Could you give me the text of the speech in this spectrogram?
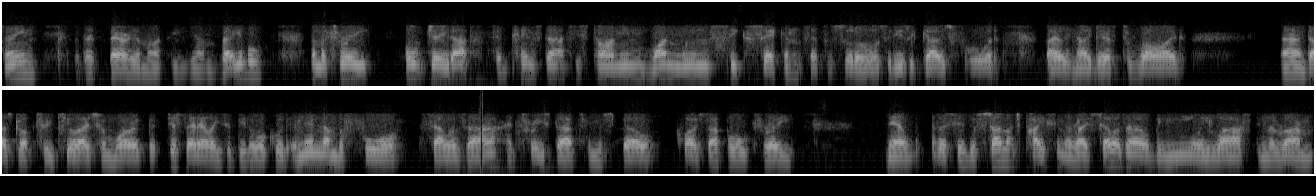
seen, but that barrier might be um, valuable. Number three, all G'd up. Had 10 starts this time in, one win, six seconds. That's the sort of horse it is. It goes forward. Baylee Nothdurft to ride. Um, does drop two kilos from Warwick, but just that alley's a bit awkward. And then number four, Salazar, had three starts from the spell, close up all three. Now, as I said, with so much pace in the race, Salazar will be nearly last in the run,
